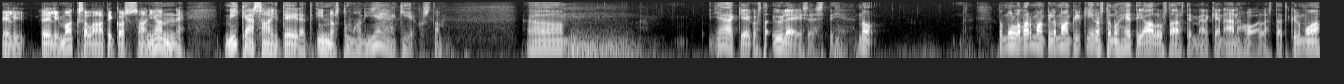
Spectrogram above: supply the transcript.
eli, eli maksalaatikossaan. Janne, mikä sai teidät innostumaan jääkiekosta? Uh, jääkiekosta yleisesti. No, no mulla varmaan kyllä, mä oon kyllä kiinnostunut heti alusta asti melkein NHLstä. Että kyllä mua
